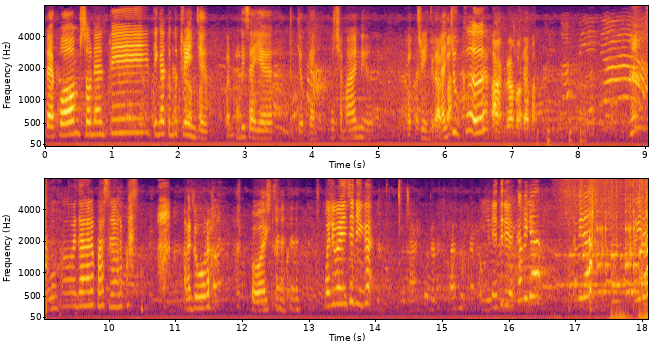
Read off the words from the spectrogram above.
platform. So, nanti tinggal tunggu train je. Nanti saya tunjukkan macam mana train ni laju ke. Ah, gerabak, gerabak. Oh jangan lepas, jangan lepas. Ada orang. Oh, okay. Boleh main macam ni kak? Yang tu dia. Kak Vida. Kak Vida. Kak Vida.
